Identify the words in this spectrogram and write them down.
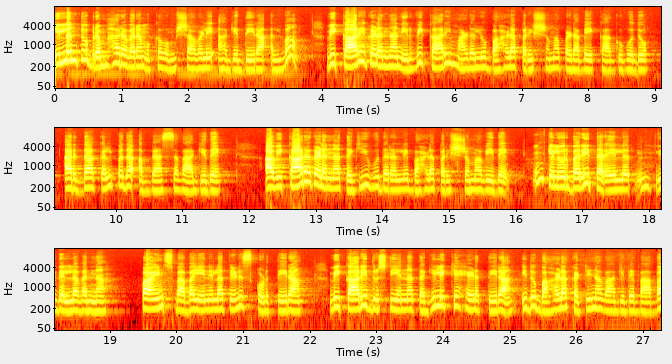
ಇಲ್ಲಂತೂ ಬ್ರಹ್ಮರವರ ಮುಖವಂಶಾವಳಿ ಆಗಿದ್ದೀರಾ ಅಲ್ವಾ? ವಿಕಾರಿಗಳನ್ನು ನಿರ್ವಿಕಾರಿ ಮಾಡಲು ಬಹಳ ಪರಿಶ್ರಮ ಪಡಬೇಕಾಗುವುದು. ಅರ್ಧ ಕಲ್ಪದ ಅಭ್ಯಾಸವಾಗಿದೆ. ಆ ವಿಕಾರಗಳನ್ನು ತೆಗೆಯುವುದರಲ್ಲಿ ಬಹಳ ಪರಿಶ್ರಮವಿದೆ. ಕೆಲವರು ಬರೀತಾರೆ ಎಲ್ಲ ಇದೆಲ್ಲವನ್ನು ಇದೆಲ್ಲವನ್ನ. ಪಾಯಿಂಟ್ಸ್ ಬಾಬಾ ಏನೆಲ್ಲ ತಿಳಿಸ್ಕೊಡ್ತೀರಾ? ವಿಕಾರಿ ದೃಷ್ಟಿಯನ್ನು ತಗಿಲಿಕ್ಕೆ ಹೇಳುತ್ತೀರಾ? ಇದು ಬಹಳ ಕಠಿಣವಾಗಿದೆ ಬಾಬಾ.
